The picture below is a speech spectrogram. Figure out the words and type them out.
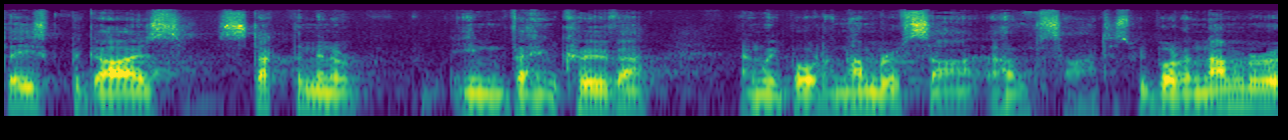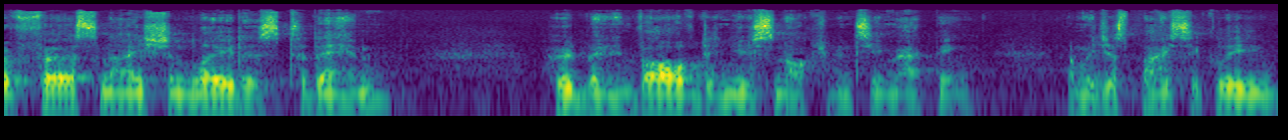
these guys, stuck them in a in Vancouver, and we brought a number of sci- um, scientists, we brought a number of First Nation leaders to them who'd been involved in use and occupancy mapping. And we just basically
